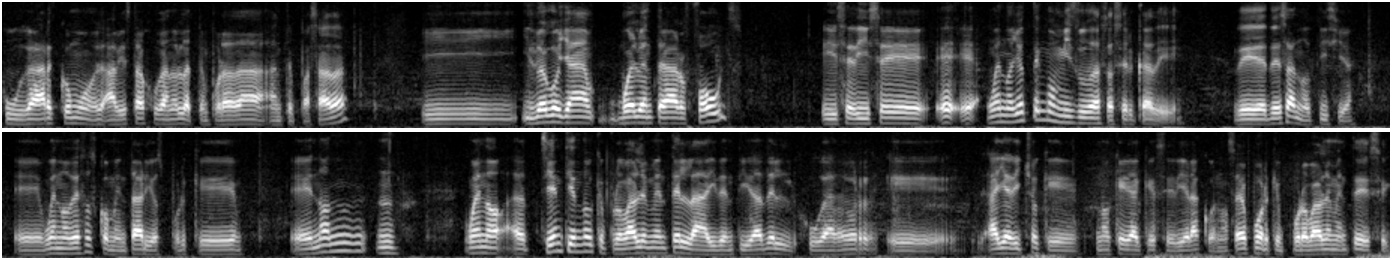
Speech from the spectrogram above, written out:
jugar como había estado jugando la temporada antepasada. Y, y luego ya vuelve a entrar Fouls y se dice, eh, eh, bueno, yo tengo mis dudas acerca de, de, esa noticia, eh, bueno, de esos comentarios, porque no, bueno, sí entiendo que probablemente la identidad del jugador haya dicho que no quería que se diera a conocer porque probablemente se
